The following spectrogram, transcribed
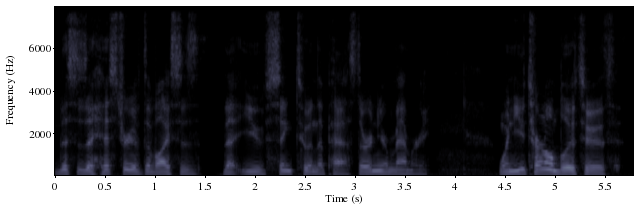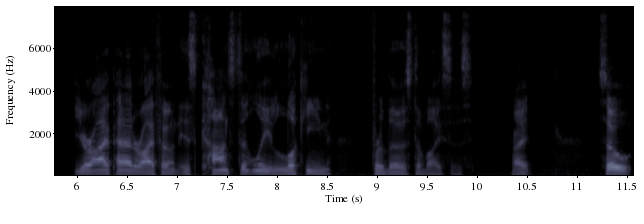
This is a history of devices that you've synced to in the past. They're in your memory. When you turn on Bluetooth, your iPad or iPhone is constantly looking for those devices, right? So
